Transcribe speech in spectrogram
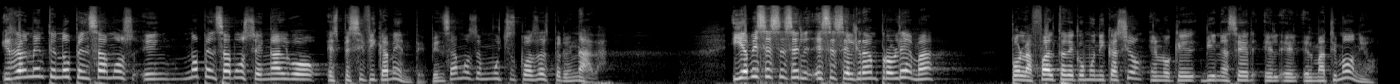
Y realmente no pensamos en, no pensamos en algo específicamente. Pensamos en muchas cosas, pero en nada. Y a veces ese es el gran problema por la falta de comunicación en lo que viene a ser el, matrimonio.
